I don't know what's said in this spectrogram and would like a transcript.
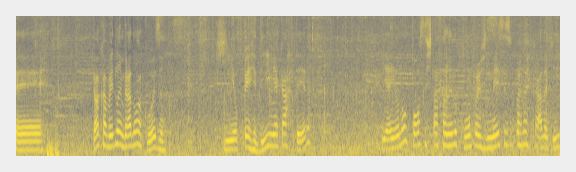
É, eu acabei de lembrar de uma coisa que eu perdi minha carteira e aí eu não posso estar fazendo compras nesse supermercado aqui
